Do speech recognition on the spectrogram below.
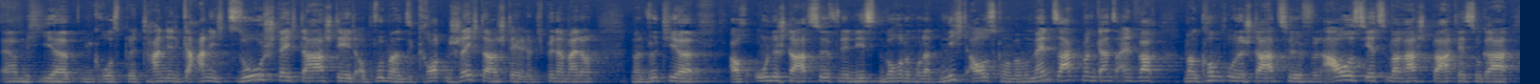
ähm, hier in Großbritannien gar nicht so schlecht dasteht, obwohl man sie grotten schlecht darstellt. Und ich bin der Meinung, man wird hier auch ohne Staatshilfen in den nächsten Wochen und Monaten nicht auskommen. Aber im Moment sagt man ganz einfach, man kommt ohne Staatshilfen aus. Jetzt überrascht Barclays sogar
